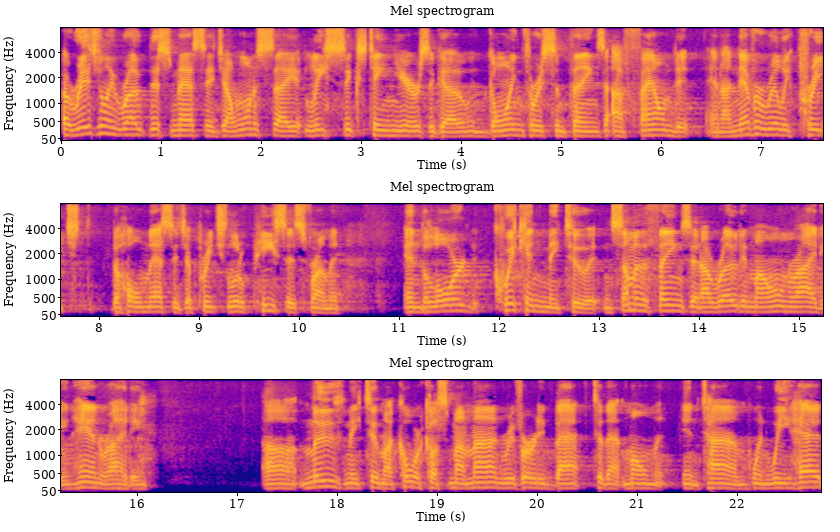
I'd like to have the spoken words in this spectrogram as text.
originally wrote this message, I want to say at least 16 years ago, and going through some things, I found it, and I never really preached the whole message. I preached little pieces from it. And the Lord quickened me to it. And some of the things that I wrote in my own writing, handwriting, uh, moved me to my core because my mind reverted back to that moment in time when we had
